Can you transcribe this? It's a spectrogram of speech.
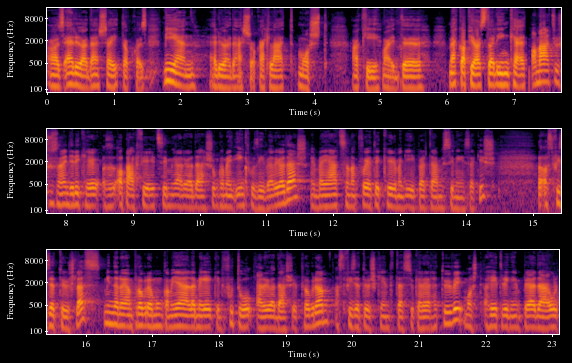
az előadásaitokhoz, milyen előadásokat lát most, aki majd megkapja azt a linket. A március 21 az az Apák Fiai című előadásunk, amely egy inkluzív előadás, ebben játszanak folyatékkel meg épertelmű színészek is. Az fizetős lesz. Minden olyan programunk, ami jelenleg még egyébként futó előadás vagy program, azt fizetősként tesszük elérhetővé. Most a hétvégén például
